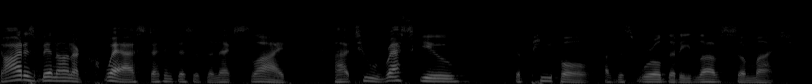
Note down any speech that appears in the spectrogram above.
God has been on a quest, I think this is the next slide, uh, to rescue the people of this world that He loves so much.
